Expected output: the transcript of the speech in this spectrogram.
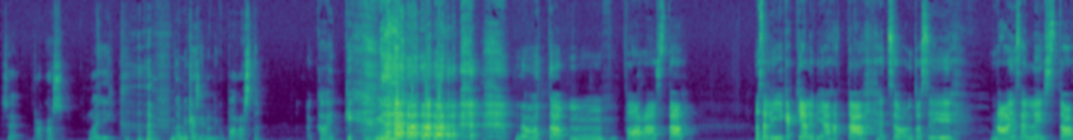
se rakas laji? tai mikä siinä on niin kuin parasta? Kaikki. no mutta mm, parasta, no se liikekieli viehättää, että se on tosi naisellista,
